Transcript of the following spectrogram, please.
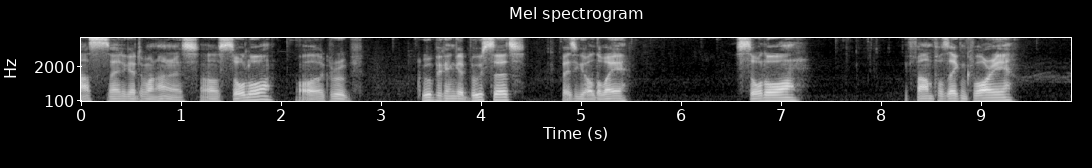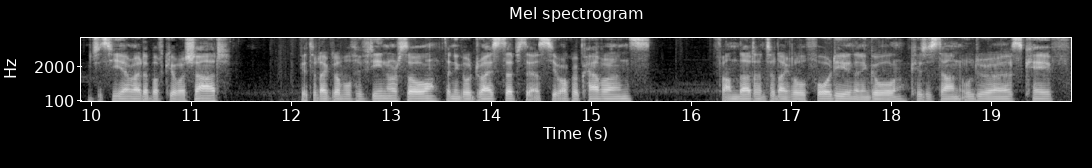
Way to get to 100. Well, solo or group? Group you can get boosted, basically all the way. Solo, you farm Forsaken Quarry, which is here right above Kyovashad. Get to like level 15 or so, then you go Dry Steppes, there's Sirocco Caverns. Farm that until like level 40, and then you go Kehjistan, Uldur's Cave.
